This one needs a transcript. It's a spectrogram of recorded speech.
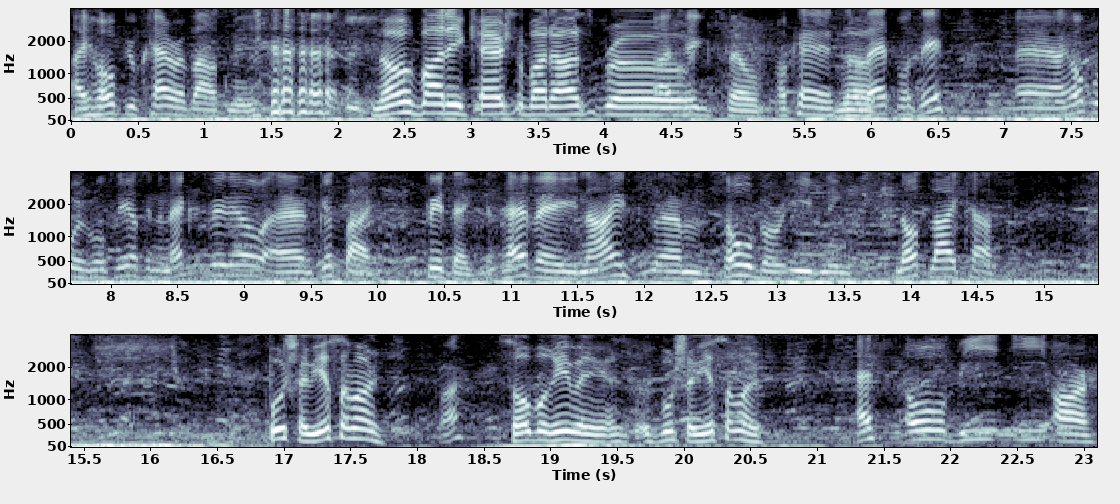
I hope you care about me. Nobody cares about us, bro. I think so. Okay, so No. that was it. Uh, I hope we will see us in the next video and goodbye. Vitek. And have a nice um, sober evening, not like us. Buchstabier's einmal. What? Sauber Evening. Buchstabier's einmal. S O B E R.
